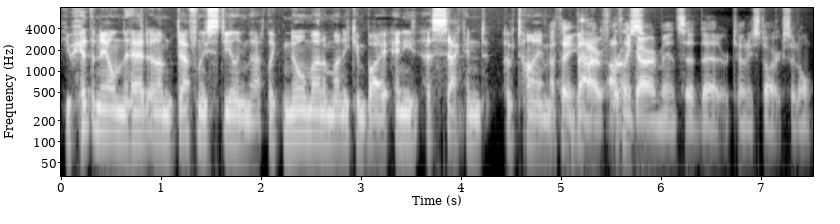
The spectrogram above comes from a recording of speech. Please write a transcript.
you hit the nail on the head, and I'm definitely stealing that. Like no amount of money can buy any a second of time. I think I, I think Iron Man said that or Tony Stark. So don't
